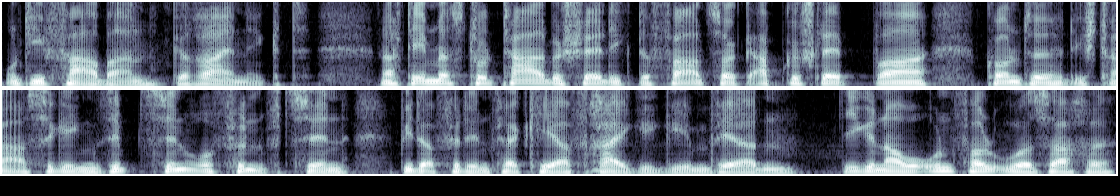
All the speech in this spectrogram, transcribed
und die Fahrbahn gereinigt. Nachdem das total beschädigte Fahrzeug abgeschleppt war, konnte die Straße gegen 17.15 Uhr wieder für den Verkehr freigegeben werden. Die genaue Unfallursache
